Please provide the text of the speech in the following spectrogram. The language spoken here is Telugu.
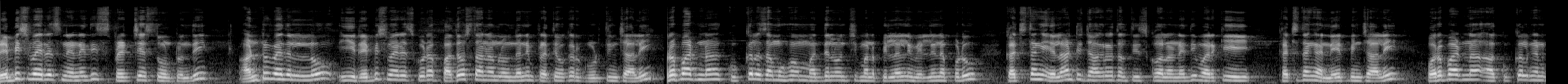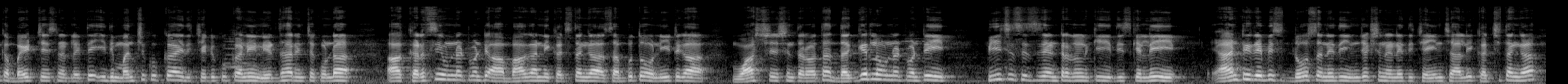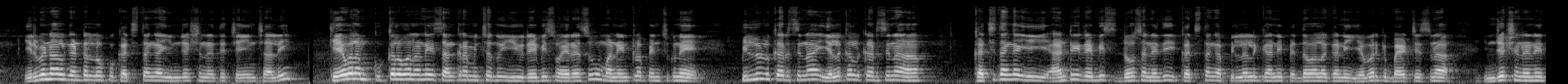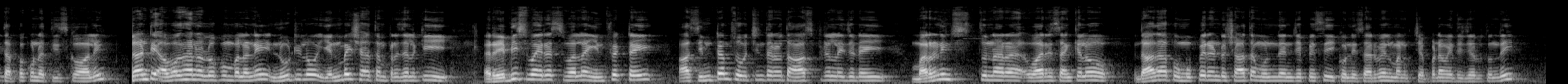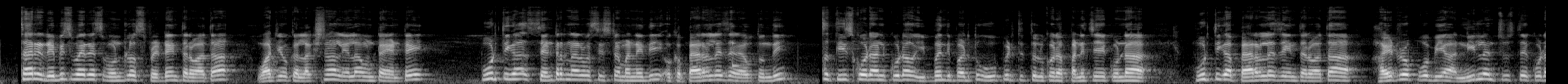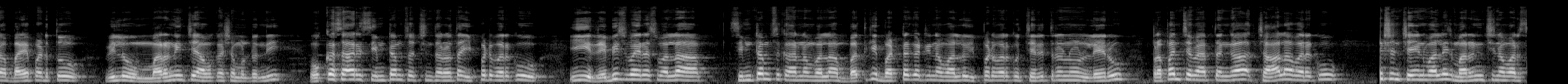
రెబిస్ వైరస్ని అనేది స్ప్రెడ్ చేస్తూ ఉంటుంది. అంటువ్యాధులలో ఈ రెబిస్ వైరస్ కూడా పదో స్థానంలో ఉందని ప్రతి ఒక్కరు గుర్తించాలి. పొరపాటున కుక్కల సమూహం మధ్యలోంచి మన పిల్లల్ని వెళ్ళినప్పుడు ఖచ్చితంగా ఎలాంటి జాగ్రత్తలు తీసుకోవాలనేది వారికి ఖచ్చితంగా నేర్పించాలి. పొరపాటున ఆ కుక్కలు కనుక బయట చేసినట్లయితే ఇది మంచి కుక్క ఇది చెడు కుక్క అని నిర్ధారించకుండా ఆ కరిసి ఉన్నటువంటి ఆ భాగాన్ని ఖచ్చితంగా సబ్బుతో నీట్గా వాష్ చేసిన తర్వాత దగ్గరలో ఉన్నటువంటి పీచీసీ సెంటర్లకి తీసుకెళ్ళి యాంటీ రెబిస్ డోస్ అనేది ఇంజెక్షన్ అనేది చేయించాలి. ఖచ్చితంగా ఇరవై నాలుగు గంటల లోపు ఖచ్చితంగా ఇంజెక్షన్ అయితే చేయించాలి. కేవలం కుక్కల వల్లనే సంక్రమించదు ఈ రేబిస్ వైరస్. మన ఇంట్లో పెంచుకునే పిల్లులు కరిసినా ఎలుకలు కరిసినా ఖచ్చితంగా ఈ యాంటీ రెబిస్ డోస్ అనేది ఖచ్చితంగా పిల్లలకి కానీ పెద్దవాళ్ళకి కానీ ఎవరికి బయట చేసిన ఇంజెక్షన్ అనేది తప్పకుండా తీసుకోవాలి. ఇలాంటి అవగాహన లోపం వల్లనే నూటిలో ఎనభై శాతం ప్రజలకి రెబిస్ వైరస్ వల్ల ఇన్ఫెక్ట్ అయ్యి ఆ సిమ్టమ్స్ వచ్చిన తర్వాత హాస్పిటలైజ్డ్ అయ్యి మరణిస్తున్న వారి సంఖ్యలో దాదాపు ముప్పై రెండు శాతం ఉందని చెప్పేసి కొన్ని సర్వేలు మనకు చెప్పడం అయితే జరుగుతుంది. ఒకసారి రెబిస్ వైరస్ ఒంట్లో స్ప్రెడ్ అయిన తర్వాత వాటి యొక్క లక్షణాలు ఎలా ఉంటాయంటే పూర్తిగా సెంట్రల్ నర్వస్ సిస్టమ్ అనేది ఒక పారలైజర్ అవుతుంది. తీసుకోవడానికి కూడా ఇబ్బంది పడుతూ ఊపిరితిత్తులు కూడా పనిచేయకుండా పూర్తిగా ప్యారలైజ్ అయిన తర్వాత హైడ్రోపోబియా నీళ్ళని చూస్తే కూడా భయపడుతూ వీళ్ళు మరణించే అవకాశం ఉంటుంది. ఒక్కసారి సిమ్టమ్స్ వచ్చిన తర్వాత ఇప్పటి వరకు ఈ రెబిస్ వైరస్ వల్ల సిమ్టమ్స్ కారణం వల్ల బతికి బట్టగట్టిన వాళ్ళు ఇప్పటి వరకు చరిత్రలో లేరు. ప్రపంచవ్యాప్తంగా చాలా వరకు చేయని వాళ్ళే మరణించిన వారు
